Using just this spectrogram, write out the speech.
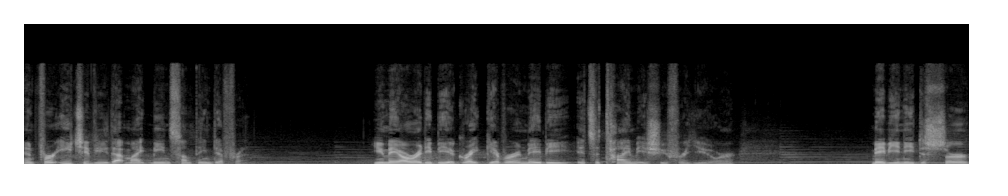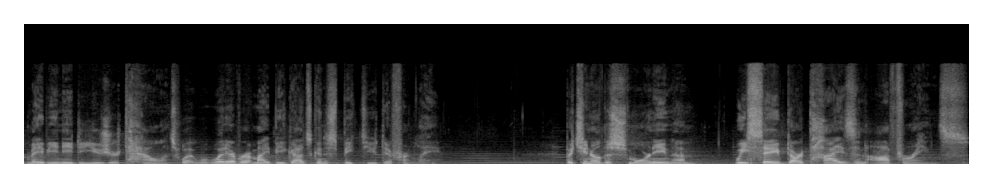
And for each of you, that might mean something different. You may already be a great giver, and maybe it's a time issue for you, or maybe you need to serve, maybe you need to use your talents. Whatever it might be, God's going to speak to you differently. But you know, this morning, um, we saved our tithes and offerings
